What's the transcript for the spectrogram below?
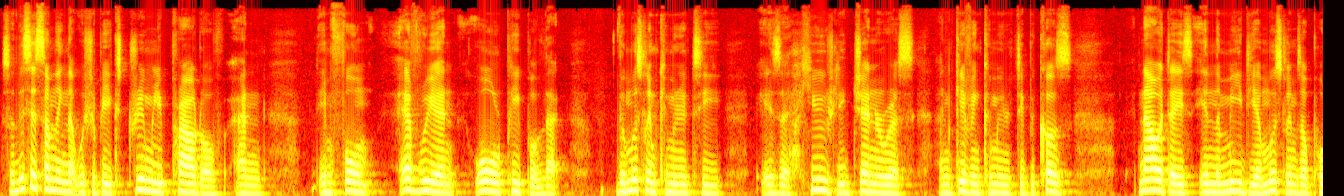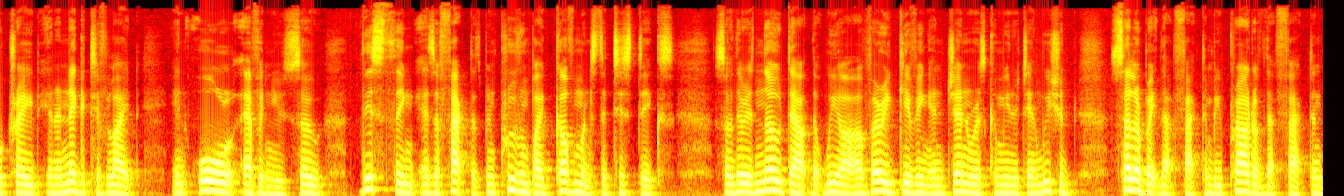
So this is something that we should be extremely proud of and inform every and all people that the Muslim community is a hugely generous and giving community because nowadays in the media, Muslims are portrayed in a negative light in all avenues. So this thing is a fact that's been proven by government statistics. So there is no doubt that we are a very giving and generous community and we should celebrate that fact and be proud of that fact and,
